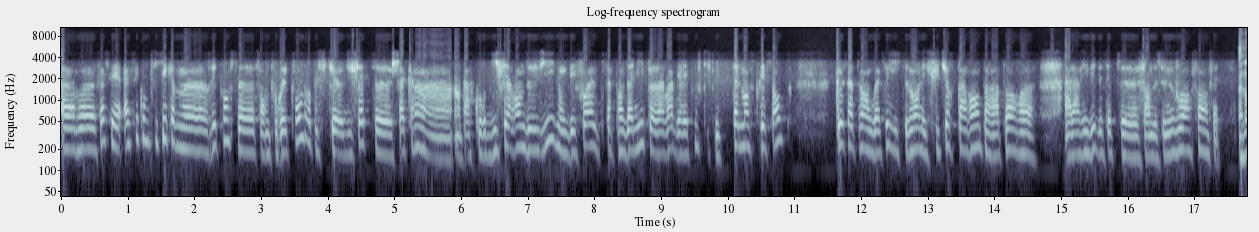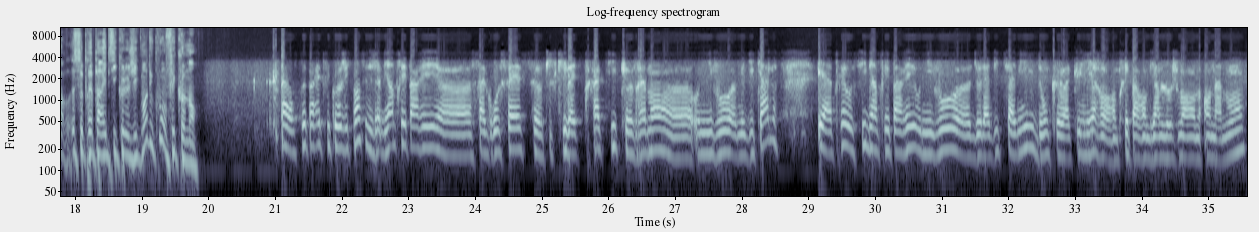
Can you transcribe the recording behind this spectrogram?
Alors euh, ça c'est assez compliqué comme euh, réponse, euh, enfin pour répondre parce que du fait chacun a un parcours différent de vie, donc des fois certains amis peuvent avoir des réponses qui sont tellement stressantes que ça peut angoisser justement les futurs parents par rapport à l'arrivée de cette, enfin de ce nouveau enfant en fait. Alors, se préparer psychologiquement, du coup, on fait comment? Alors, préparer psychologiquement, c'est déjà bien préparer euh, sa grossesse, euh, tout ce qui va être pratique euh, vraiment au niveau médical, et après aussi bien préparer au niveau de la vie de famille, donc accueillir en préparant bien le logement en, en amont,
